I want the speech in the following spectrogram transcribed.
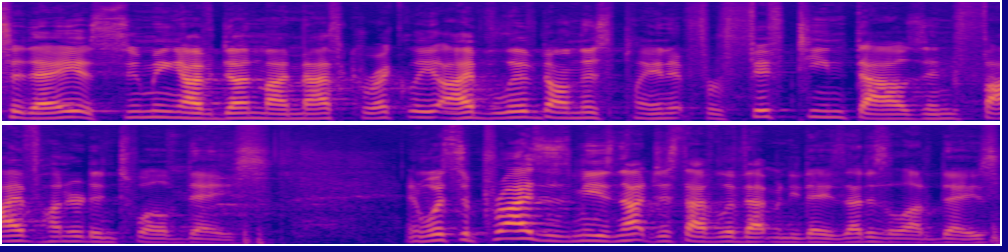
today, assuming I've done my math correctly, I've lived on this planet for 15,512 days. And what surprises me is not just I've lived that many days, that is a lot of days,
